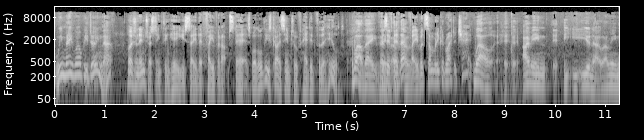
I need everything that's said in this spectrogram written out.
we may well be doing that. Well, it's an interesting thing here. You say they're favoured upstairs. Well, all these guys seem to have headed for the hills. Well, they Because if they're that uh, favoured, somebody could write a cheque. Well, I mean, you know, I mean,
